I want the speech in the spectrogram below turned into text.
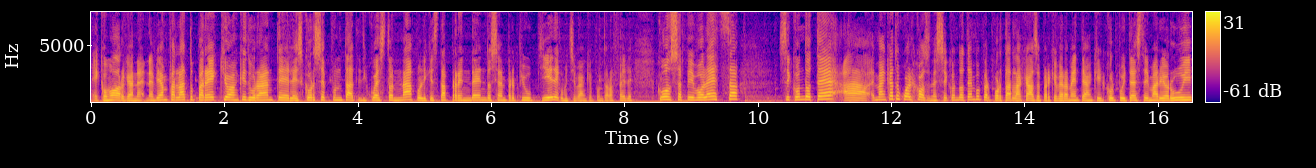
Ecco Morgan, ne abbiamo parlato parecchio anche durante le scorse puntate di questo Napoli che sta prendendo sempre più piede, come diceva anche appunto Raffaele, consapevolezza. Secondo te ah, è mancato qualcosa nel secondo tempo per portarla a casa? Perché veramente anche il colpo di testa di Mario Rui,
